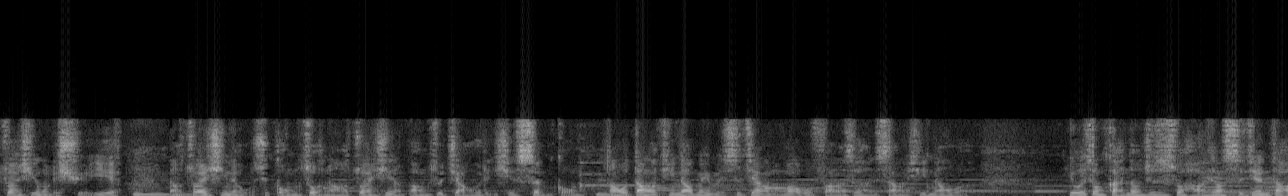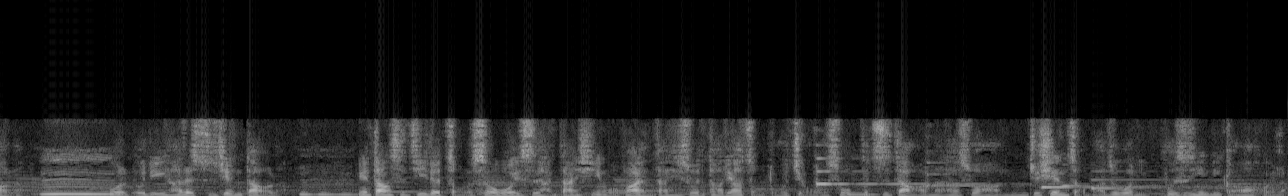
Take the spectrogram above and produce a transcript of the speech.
专心我的学业，嗯然后专心的我去工作，然后专心的帮助教会的一些圣工。那我当我听到妹妹是这样的话，我反而是很伤心。那我。有一种感动，就是说好像时间到了，嗯，我我离开的时间到了，嗯哼哼，因为当时记得走的时候，我也是很担心，我爸也很担心，说你到底要走多久？我说我不知道啊。那他说好，你就先走吧。如果你不适应，你赶快回来。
